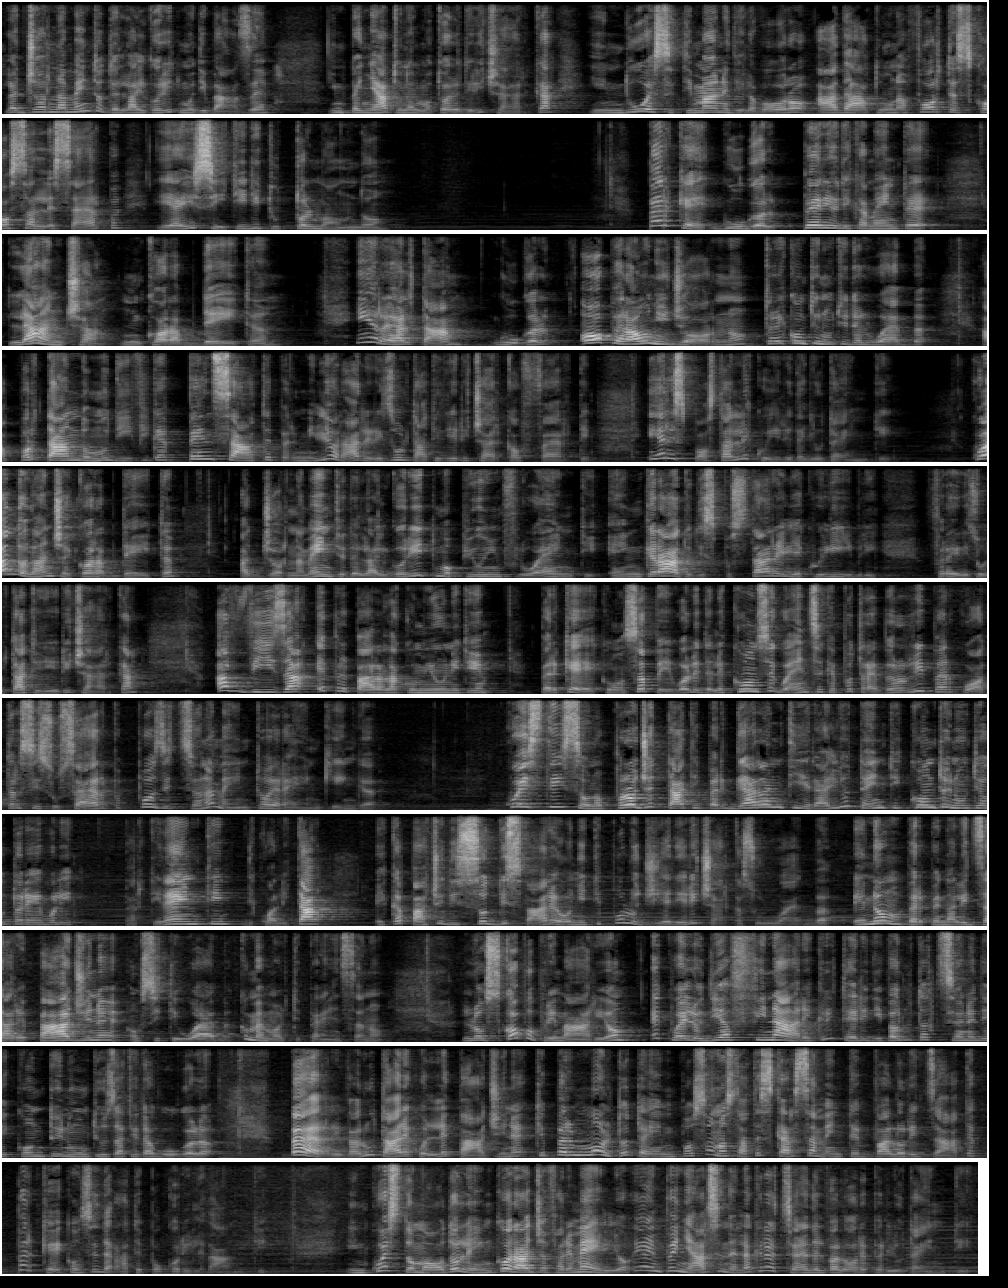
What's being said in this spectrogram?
L'aggiornamento dell'algoritmo di base, impegnato nel motore di ricerca, in due settimane di lavoro ha dato una forte scossa alle SERP e ai siti di tutto il mondo. Perché Google periodicamente lancia un core update? In realtà Google opera ogni giorno tra i contenuti del web apportando modifiche pensate per migliorare i risultati di ricerca offerti in risposta alle query degli utenti. Quando lancia i core update, aggiornamenti dell'algoritmo più influenti e in grado di spostare gli equilibri fra i risultati di ricerca, avvisa e prepara la community perché è consapevole delle conseguenze che potrebbero ripercuotersi su SERP, posizionamento e ranking. Questi sono progettati per garantire agli utenti contenuti autorevoli, pertinenti, di qualità e capaci di soddisfare ogni tipologia di ricerca sul web e non per penalizzare pagine o siti web come molti pensano. Lo scopo primario è quello di affinare i criteri di valutazione dei contenuti usati da Google per rivalutare quelle pagine che per molto tempo sono state scarsamente valorizzate perché considerate poco rilevanti. In questo modo le incoraggia a fare meglio e a impegnarsi nella creazione del valore per gli utenti.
